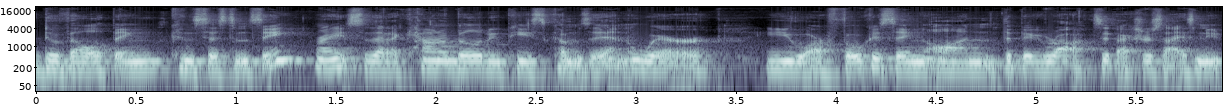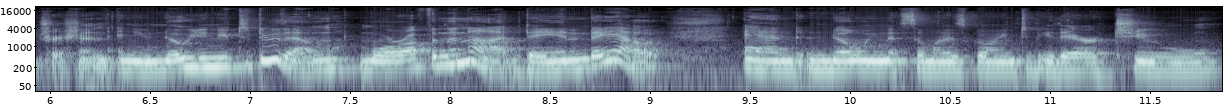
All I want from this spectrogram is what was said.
developing consistency, right? So that accountability piece comes in where you are focusing on the big rocks of exercise and nutrition and you know you need to do them more often than not, day in and day out. And knowing that someone is going to be there to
